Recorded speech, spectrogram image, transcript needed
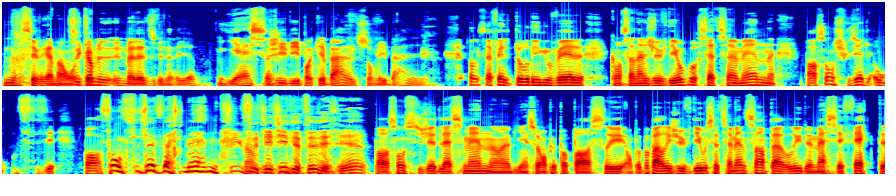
Non, c'est vraiment C'est honteux. comme une, une maladie vénérienne. Yes. J'ai des Pokéballs sur mes balles. Donc, ça fait le tour des nouvelles concernant le jeu vidéo pour cette semaine. Passons au sujet de la... Oh. Passons au sujet de la semaine. Non. Passons au sujet de la semaine. hein. Bien sûr, on peut pas passer, on peut pas parler jeux vidéo cette semaine sans parler de Mass Effect.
